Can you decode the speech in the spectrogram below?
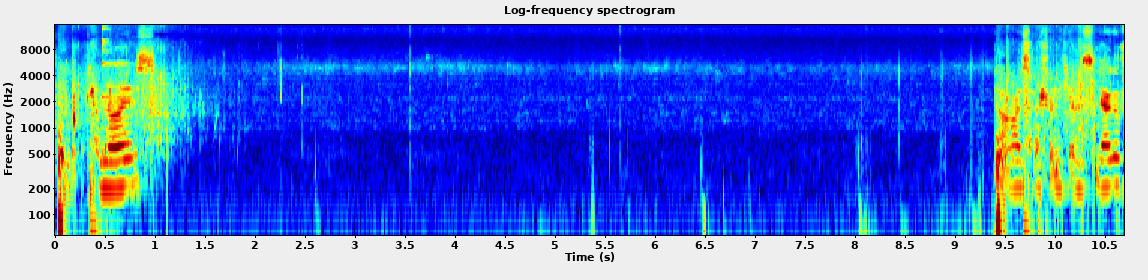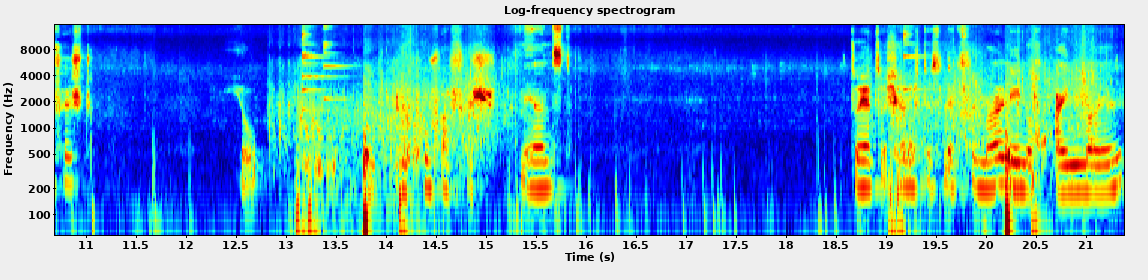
Okay, nice. Da ist wahrscheinlich alles leer gefischt. Jo. Ein Pufferfisch. Im Ernst. So, jetzt wahrscheinlich das letzte Mal. Ne, noch einmal.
